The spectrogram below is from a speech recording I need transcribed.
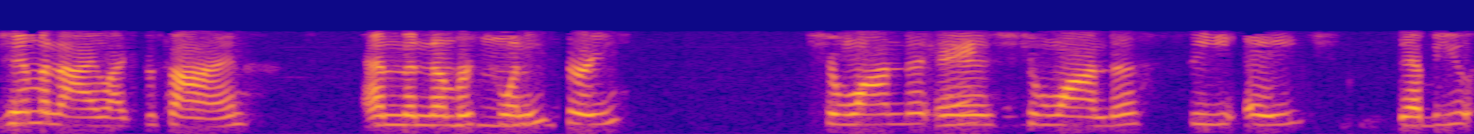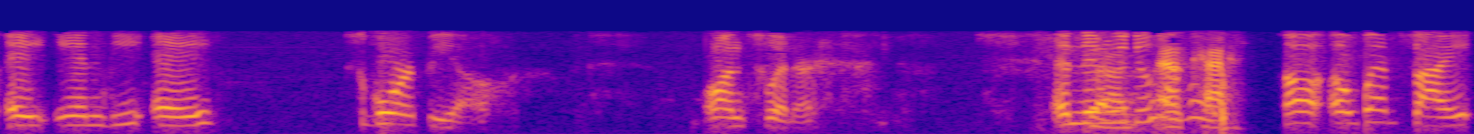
Gemini like the sign, and the number Mhm. twenty three. Chwanda Okay. is Chwanda C H W A N D A Scorpio on Twitter, and then we do have Okay. a, a, a website.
